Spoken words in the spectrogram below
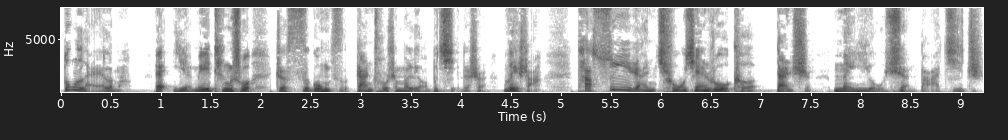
都来了嘛。哎，也没听说这四公子干出什么了不起的事儿。为啥？他虽然求贤若渴，但是没有选拔机制。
